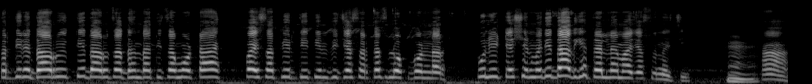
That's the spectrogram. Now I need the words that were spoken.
तर तिने दारू विकते दारूचा धंदा तिचा मोठा आहे. पैसा फिरते तिने तिच्यासारखंच लोक बोलणार. पोलीस स्टेशनमध्ये दाद घेतलेली नाही माझ्या सुनाची. हा.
